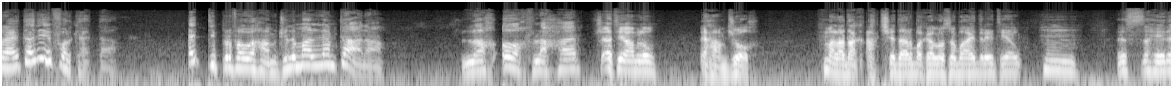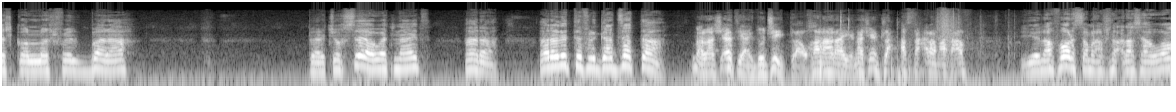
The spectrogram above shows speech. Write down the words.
Rajta din furketta. Qed tipprovaw iħamġu li mallem tagħna. Laħquh fl-aħħar. X'qed jagħmlu? Iħamġuh. Mela dak qaċċi darba kellu subaj dritt jew. Hmm, issa ħirex kollox fil-baraħ. Perċuħ sew qed ngħid, ara, ara li tifri gazzatta. Mela x'qed jgħidu ġib law ħanara jiena x'int laqqas naqra ma taf. Jiena forsa ma nafx naqra sewwa,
